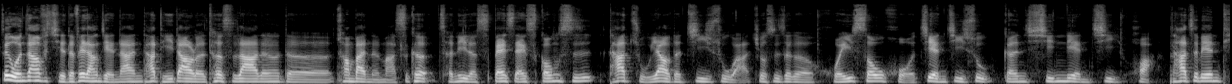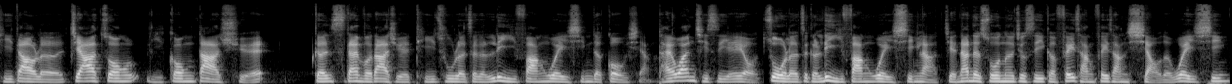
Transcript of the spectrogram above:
这个文章写得非常简单，他提到了特斯拉呢的创办人马斯克成立了 SpaceX 公司，它主要的技术啊就是这个回收火箭技术跟星链计划，他这边提到了加州理工大学跟斯坦福大学提出了这个立方卫星的构想。台湾其实也有做了这个立方卫星啦。简单的说呢，就是一个非常非常小的卫星。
